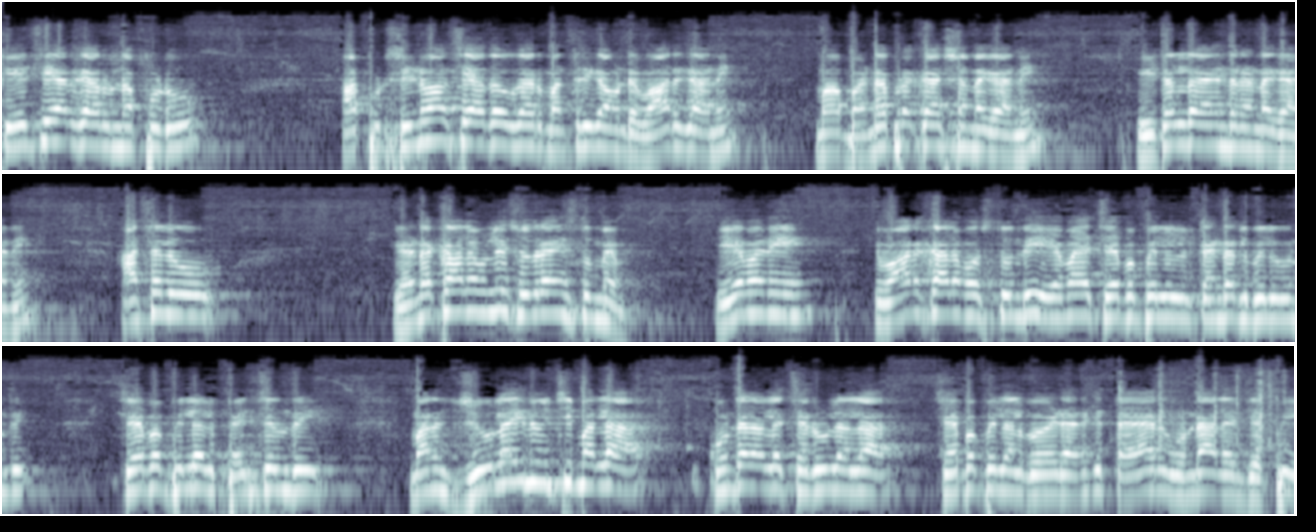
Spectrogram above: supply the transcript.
కేసీఆర్ గారు ఉన్నప్పుడు అప్పుడు శ్రీనివాస్ యాదవ్ గారు మంత్రిగా ఉండే వారు కానీ మా బండ ప్రకాష్ అన్న కానీ ఈటల రాజేంద్ర అన్న కానీ అసలు ఎండాకాలంలో సుధరాయిస్తాం మేము ఏమని? వానకాలం వస్తుంది ఏమైనా చేప పిల్లలు టెండర్లు పిలుగుంది చేప పిల్లలు పెంచుంది. మనం జూలై నుంచి మళ్ళా కుంటలలో చెరువులలో చేప పిల్లలు పోయడానికి తయారుగా ఉండాలని చెప్పి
